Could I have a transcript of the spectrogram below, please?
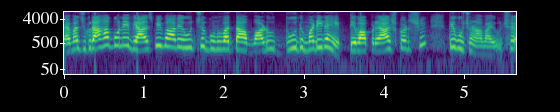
તેમજ ગ્રાહકોને વ્યાજબી ભાવે ઉચ્ચ ગુણવત્તાવાળું દૂધ મળી રહે તેવા પ્રયાસ કરશે તેવું જણાવાયું છે.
